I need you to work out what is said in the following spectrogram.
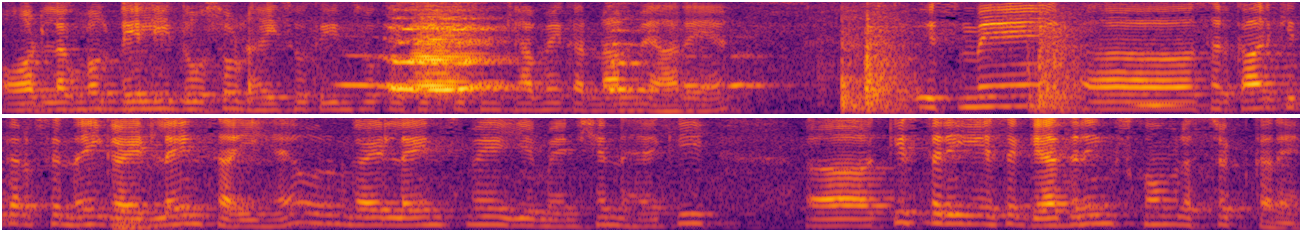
और लगभग डेली 200, 250, 300 केसेस की संख्या में करनाल में आ रहे हैं। इसमें आ, सरकार की तरफ़ से नई गाइडलाइंस आई हैं और उन गाइडलाइंस में ये मेंशन है कि आ, किस तरीके से गैदरिंग्स को हम रेस्ट्रिक्ट करें।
